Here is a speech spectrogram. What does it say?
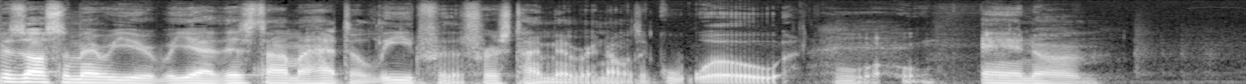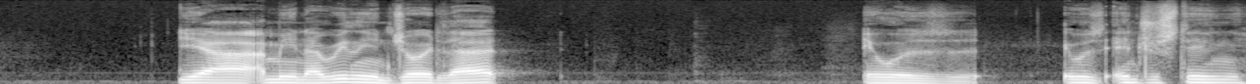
is awesome every year, but yeah, this time I had to lead for the first time ever, and I was like, whoa. Whoa. And um, yeah, I mean, I really enjoyed that. It was it was interesting,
